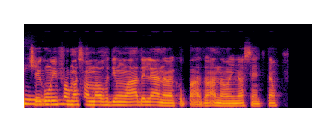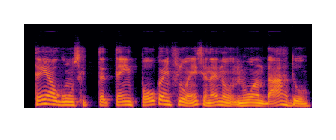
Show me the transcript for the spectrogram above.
Sim. chega uma informação nova de um lado, ele, ah, não, é culpado, ah, não, é inocente. Então, tem alguns que têm pouca influência, né, no, no andar do,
